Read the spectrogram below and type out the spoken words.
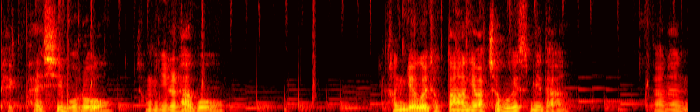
185로 정리를 하고 간격을 적당하게 맞춰 보겠습니다. 일단은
